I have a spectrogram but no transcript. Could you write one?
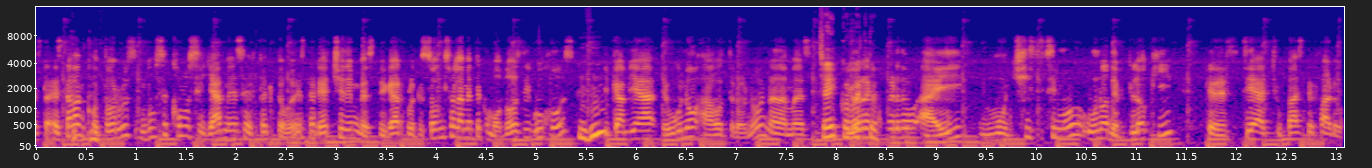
estaban cotorros, no sé cómo se llama ese efecto, ¿eh? estaría chido investigar, porque son solamente como dos dibujos y cambia de uno a otro, ¿no? Nada más. Sí, correcto. Yo recuerdo ahí muchísimo uno de Plucky que decía chupaste faros.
